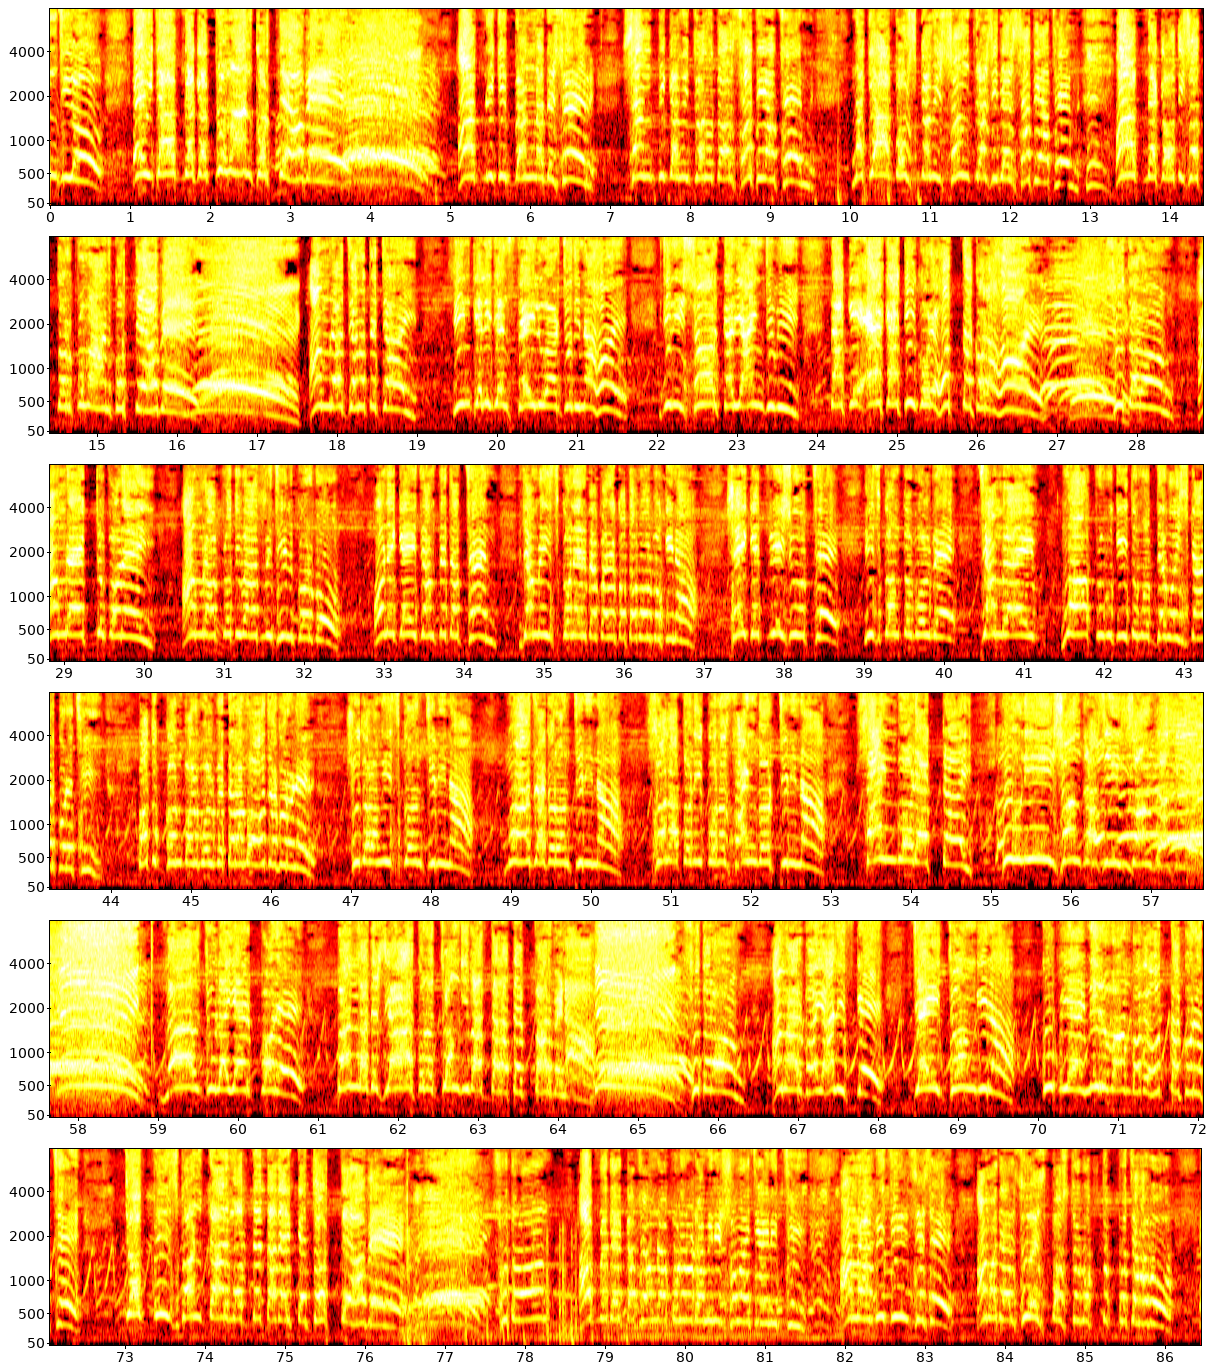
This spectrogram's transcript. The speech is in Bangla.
এনজিও, এইটা আপনাকে প্রমাণ করতে হবে। আপনি কি বাংলাদেশের শান্তিকামী জনতার সাথে আছেন, নাকি আপোষকামী সন্ত্রাসীদের সাথে আছেন? আপনাকে অতি সত্তর প্রমাণ করতে হবে। আমরা জানাতে চাই ইন্টেলিজেন্স ফেইলুয়ার যদি না হয়, যিনি সরকারি আইনজীবী, তাকে একাকি করে হত্যা করা হয়। সুতরাং আমরা একটু পরেই আমরা প্রতিবাদ মিছিল করব। অনেকেই জানতে চাচ্ছেন যে আমরা ইসকনের ব্যাপারে কথা বলব কিনা। সেই ক্ষেত্রে ইস্যু হচ্ছে, ইসকন তো বলবে যে আমরা এই মহাপ্রভুকে ইতিমধ্যে বহিষ্কার করেছি। কতক্ষণ পর বলবে তারা মহাজাগরণের? সুতরাং ইসকন চিনি না, মহাজাগরণ চিনি না, সনাতনী কোন সাইনবোর্ড চিনি না। সাইনবোর্ড একটাই সন্ত্রাসী সন্ত্রাসী লাল জুলাইয়ের পরে বাংলাদেশে আর কোন জঙ্গিবাদ দাঁড়াতে পারবে না। সুতরাং আমার ভাই আলিফকে যেই জঙ্গিরা কুপিয়ে নির্মম ভাবে হত্যা করেছে, চব্বিশ ঘণ্টার মধ্যে তাদেরকে ধরতে হবে। সুতরাং আপনাদের কাছে আমরা পনেরোটা মিনিট সময় চেয়ে নিচ্ছি। আমরা মিছিল শেষে আমাদের সুস্পষ্ট বক্তব্য জানাব।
